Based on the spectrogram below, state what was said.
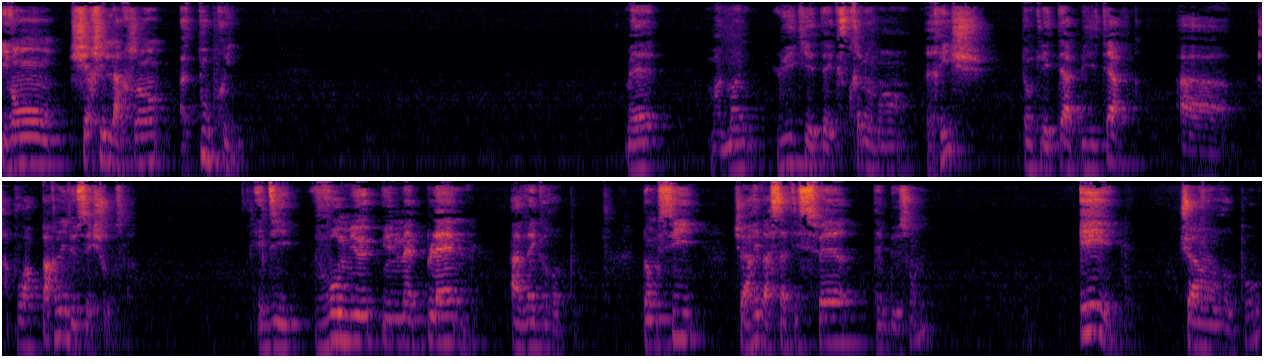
Ils vont chercher l'argent à tout prix. Mais lui qui était extrêmement riche, donc il était habilité à, pouvoir parler de ces choses-là. Il dit, vaut mieux une main pleine avec repos. Donc si tu arrives à satisfaire tes besoins et tu as un repos,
